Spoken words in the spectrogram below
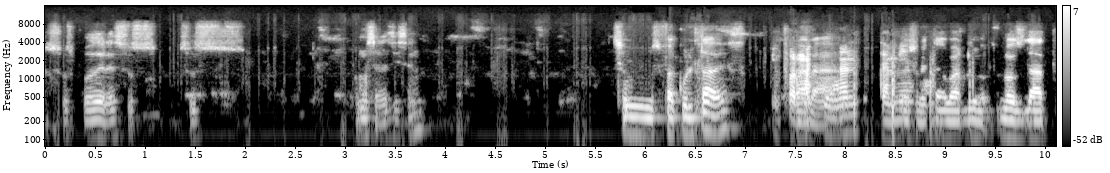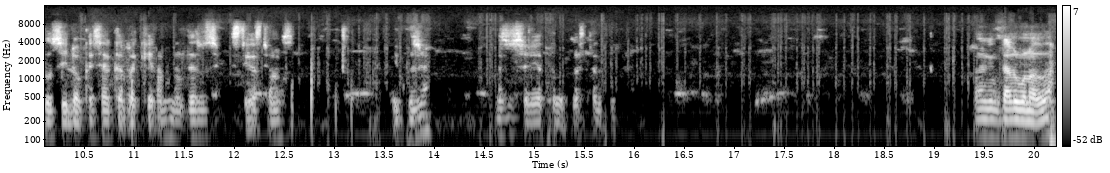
sus poderes sus, sus ¿cómo se les dicen? Sus facultades Información para también. pues, recabar lo- los datos y lo que sea que requieran de sus investigaciones. Y pues ya, eso sería todo por artículo. ¿Alguien tiene alguna duda?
